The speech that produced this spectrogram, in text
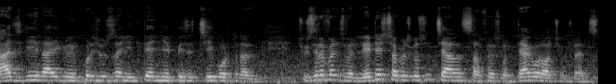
రాజకీయ నాయకులు ఎప్పుడు చూసినా ఇంతే అని చెప్పేసి చీ కొడుతున్నారు. చూసిన ఫ్రెండ్స్ లేటెస్ట్ అప్డేట్స్ కోసం ఛానల్ సబ్స్క్రైబ్ చేసుకోండి. Thank for watching friends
